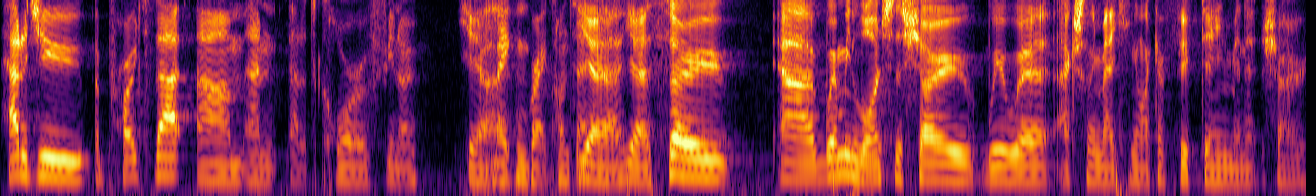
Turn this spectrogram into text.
how did you approach that um, and at its core of, you know, yeah. making great content? Yeah, yeah. So uh, when we launched the show, we were actually making like a 15 minute show.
